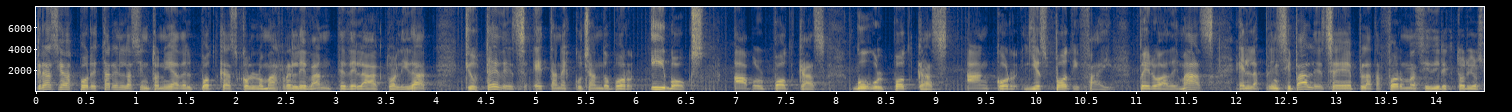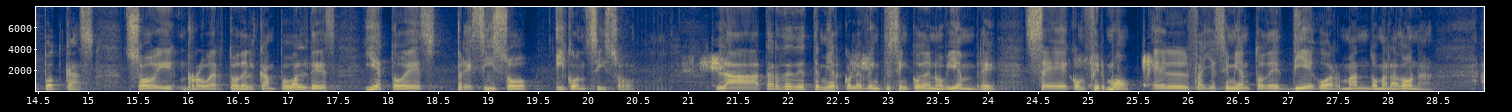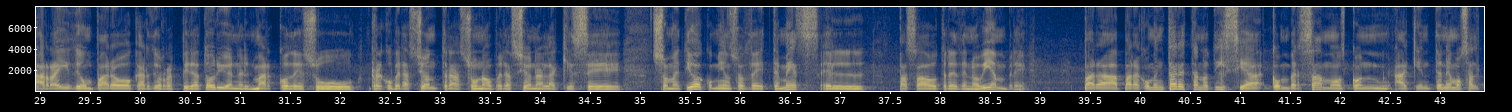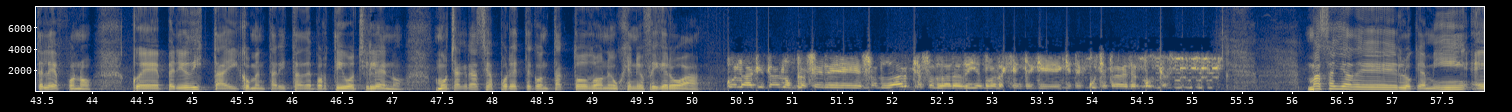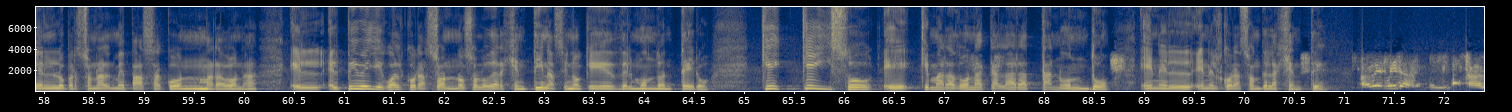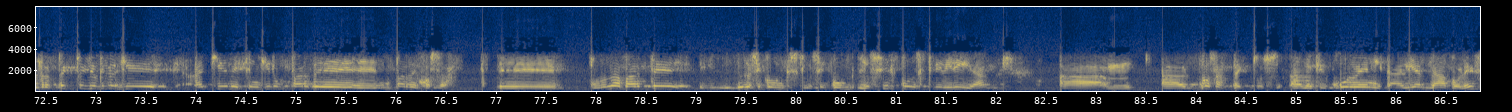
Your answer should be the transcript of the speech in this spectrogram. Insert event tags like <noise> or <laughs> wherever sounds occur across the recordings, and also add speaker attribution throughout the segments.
Speaker 1: Gracias por estar en la sintonía del podcast con lo más relevante de la actualidad, que ustedes están escuchando por Evox, Apple Podcasts, Google Podcasts, Anchor y Spotify, pero además en las principales eh, plataformas y directorios podcast. Soy Roberto del Campo Valdés y esto es Preciso y Conciso. La tarde de este miércoles 25 de noviembre se confirmó el fallecimiento de Diego Armando Maradona a raíz de un paro cardiorrespiratorio en el marco de su recuperación tras una operación a la que se sometió a comienzos de este mes, el pasado 3 de noviembre. Para, para, comentar esta noticia, conversamos con a quien tenemos al teléfono, eh, periodista y comentarista deportivo chileno. Muchas gracias por este contacto, don Eugenio Figueroa.
Speaker 2: Hola, ¿qué tal? Un placer eh, saludarte, saludar a ti y a toda la gente que, que te escucha a través del podcast.
Speaker 1: Más allá de lo que a mí en lo personal me pasa con Maradona, el, el pibe llegó al corazón, no solo de Argentina, sino que del mundo entero. ¿Qué, qué hizo eh, que Maradona calara tan hondo en el, en el corazón de la gente?
Speaker 2: A ver, mira, al respecto yo creo que hay que distinguir un par de, un par de cosas. Eh, por una parte, yo lo, circunscribiría a, a dos aspectos, a lo que ocurre en Italia, en Nápoles,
